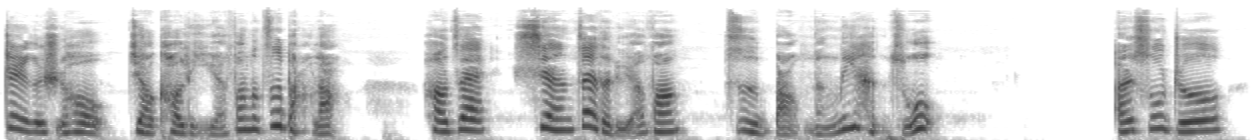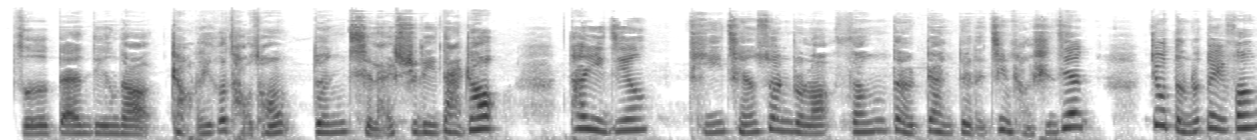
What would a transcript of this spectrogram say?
这个时候就要靠李元芳的自保了。好在现在的李元芳自保能力很足，而苏哲则淡定的找了一个草丛蹲起来蓄力大招。他已经。提前算准了 Thunder 战队的进场时间，就等着对方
